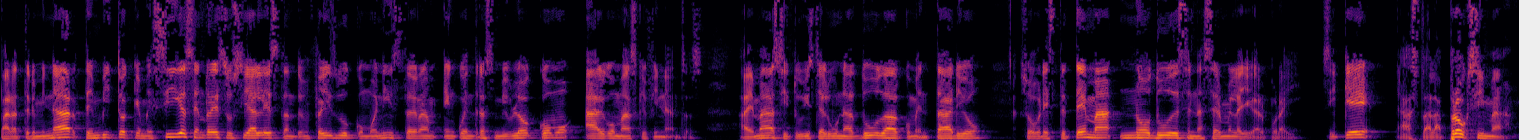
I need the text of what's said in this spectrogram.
Para terminar, te invito a que me sigas en redes sociales, tanto en Facebook como en Instagram, encuentras mi blog como algo más que finanzas. Además, si tuviste alguna duda o comentario sobre este tema, no dudes en hacérmela llegar por ahí. Así que, hasta la próxima.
